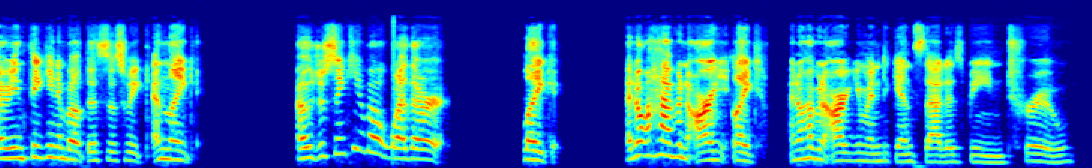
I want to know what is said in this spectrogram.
I mean thinking about this this week and like I was just thinking about whether like I don't have an arg like I don't have an argument against that as being true.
